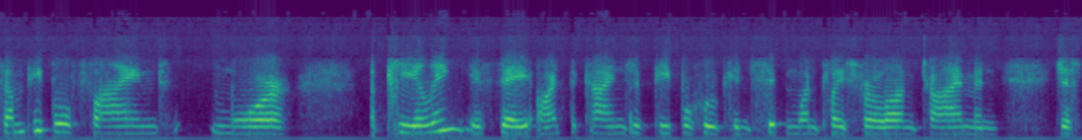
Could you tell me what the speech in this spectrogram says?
some people find more appealing if they aren't the kinds of people who can sit in one place for a long time and just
